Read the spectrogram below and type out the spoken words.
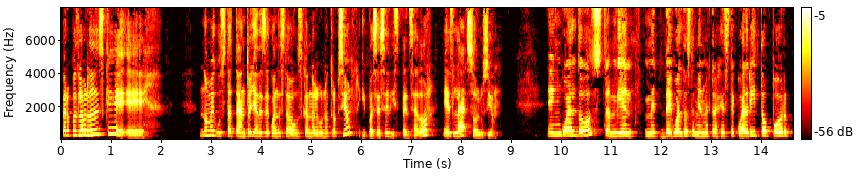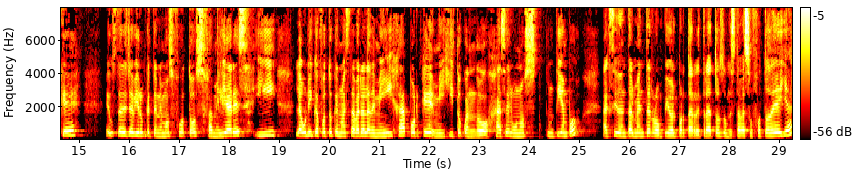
Pero pues la verdad es que eh, no me gusta tanto ya desde cuando estaba buscando alguna otra opción y pues ese dispensador es la solución. En Waldos también, de Waldos también me traje este cuadrito porque eh, ustedes ya vieron que tenemos fotos familiares y la única foto que no estaba era la de mi hija porque mi hijito cuando hace algunos un tiempo accidentalmente rompió el portarretratos donde estaba su foto de ella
